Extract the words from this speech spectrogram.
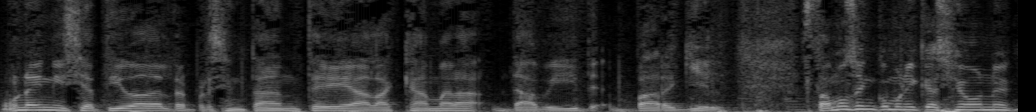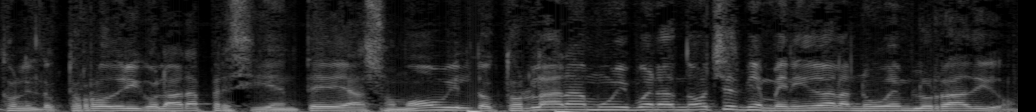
una iniciativa del representante a la Cámara David Barguil. Estamos en comunicación eh, con el doctor Rodrigo Lara, presidente de Asomóvil. Doctor Lara, muy buenas noches, bienvenido a la nube en Blue Radio.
